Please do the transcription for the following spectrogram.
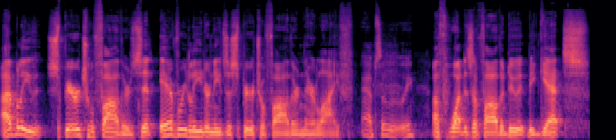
I believe spiritual fathers that every leader needs a spiritual father in their life. Absolutely. Of what does a father do? It begets,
